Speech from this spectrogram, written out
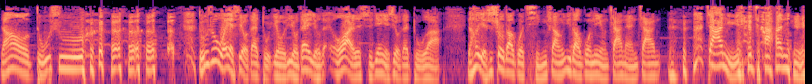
然后读书，读书我也是有在读，有有在有在偶尔的时间也是有在读啦。然后也是受到过情伤，遇到过那种渣男渣渣女 渣女。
